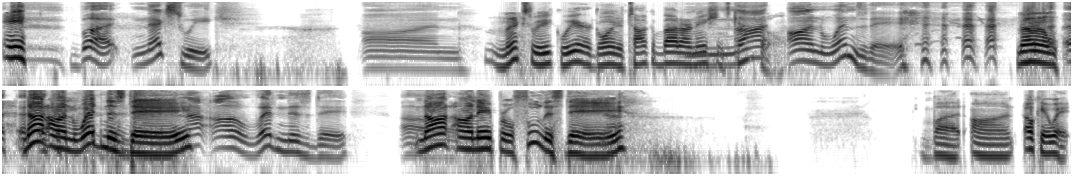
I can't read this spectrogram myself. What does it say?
Eh. But next week on Next week we are going to talk about our nation's not capital. on Wednesday. No, no, no, not on Wednesday. Not on Wednesday. Uh, Not on April Fool's Day. Yeah. but on okay, wait.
